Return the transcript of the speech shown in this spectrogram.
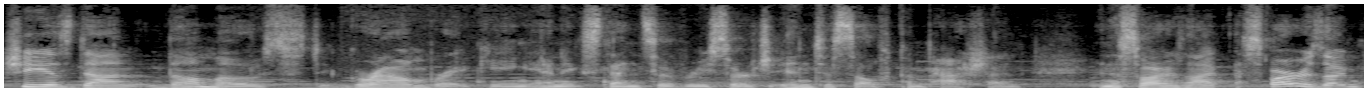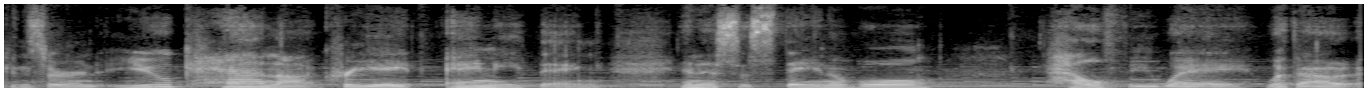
She has done the most groundbreaking and extensive research into self-compassion. And as far as I as far as I'm concerned, you cannot create anything in a sustainable, healthy way without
